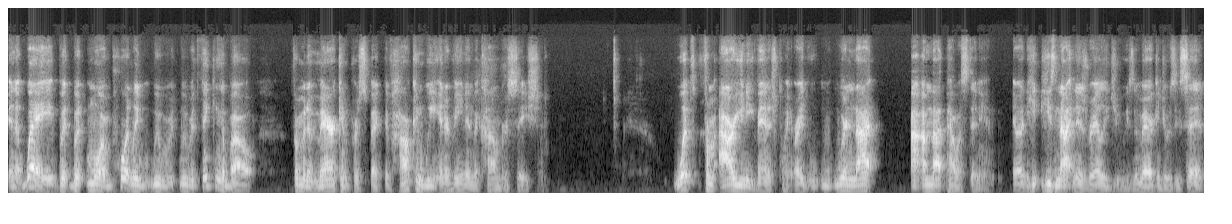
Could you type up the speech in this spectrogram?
in a way, but but more importantly, we were we were thinking about from an American perspective, how can we intervene in the conversation? What from our unique vantage point, right? We're not. I'm not Palestinian he, he's not an Israeli Jew, he's an American Jew, as he said.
